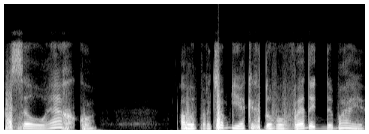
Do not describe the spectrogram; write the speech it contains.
все легко, але при цьому ніяких нововведень немає.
